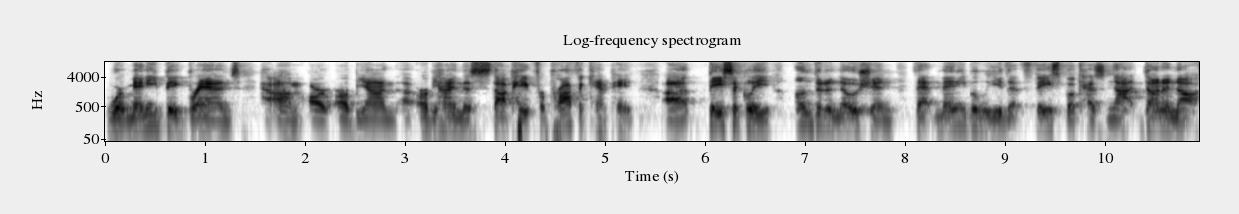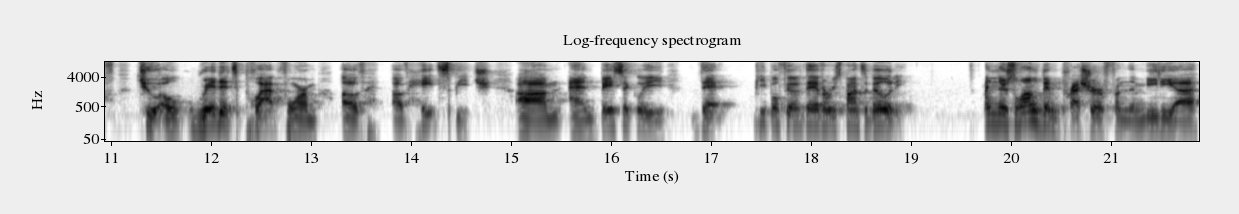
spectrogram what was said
where many big brands um, are are beyond uh, are behind this "Stop Hate for Profit" campaign. Uh, basically, under the notion that many believe that Facebook has not done enough to uh, rid its platform of of hate speech, um, and basically that people feel that they have a responsibility. And there's long been pressure from the media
